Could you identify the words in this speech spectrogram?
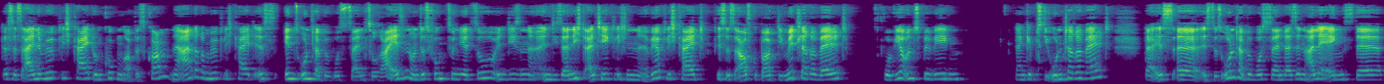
Das ist eine Möglichkeit und gucken, ob es kommt. Eine andere Möglichkeit ist, ins Unterbewusstsein zu reisen. Und das funktioniert so, in, diesen, in dieser nicht alltäglichen Wirklichkeit ist es aufgebaut, die mittlere Welt, wo wir uns bewegen. Dann gibt's die untere Welt. Da ist, äh, ist das Unterbewusstsein, da sind alle Ängste,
